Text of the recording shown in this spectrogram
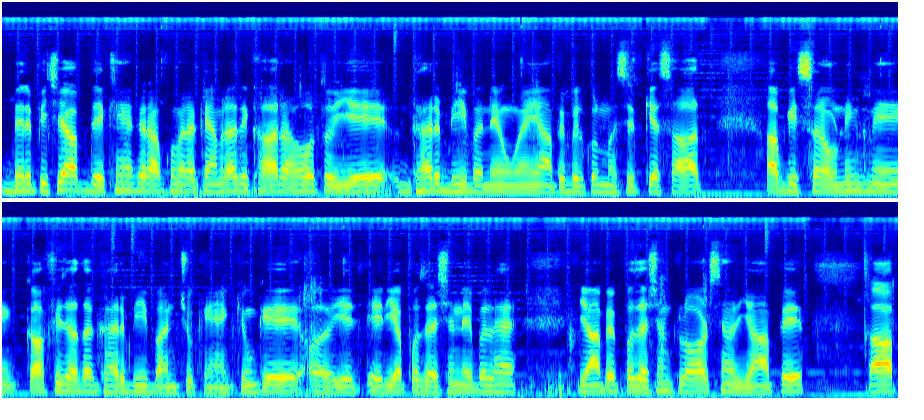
मेरे पीछे आप देखें, अगर आपको मेरा कैमरा दिखा रहा हो तो ये घर भी बने हुए हैं यहाँ पे बिल्कुल मस्जिद के साथ। आपकी सराउंडिंग में काफ़ी ज़्यादा घर भी बन चुके हैं, क्योंकि ये एरिया पोजेशनेबल है। यहाँ पे पोजेशन प्लॉट्स हैं और यहाँ पे आप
